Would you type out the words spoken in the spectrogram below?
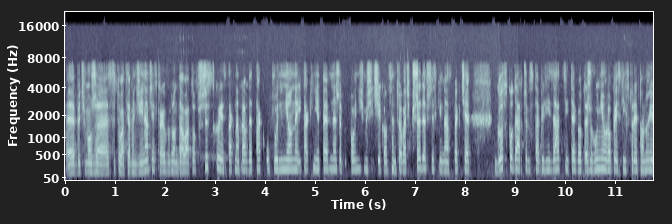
e, być może sytuacja będzie inaczej w kraju wyglądała. To wszystko jest tak naprawdę tak upłynnione i tak niepewne, że powinniśmy się dzisiaj koncentrować przede wszystkim na aspekcie gospodarczym, stabilizacji tego też w Unii Europejskiej, w której panuje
